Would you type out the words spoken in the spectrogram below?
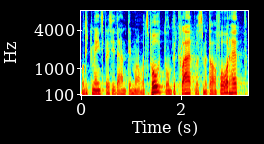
oder die Gemeindepräsidentin mal ans Pult und erklärt, was man da vorhat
